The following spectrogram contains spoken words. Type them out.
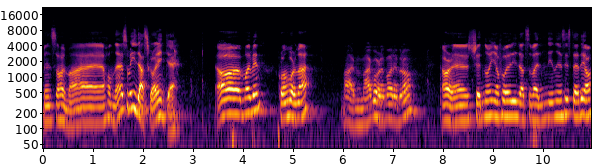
Mens jeg har med meg Hanne, som er idrettsglad jente. Ja, Marvin, hvordan går det med deg? Nei, med meg går det bare bra. Har det skjedd noe innenfor idrettsverdenen din i siste tida?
